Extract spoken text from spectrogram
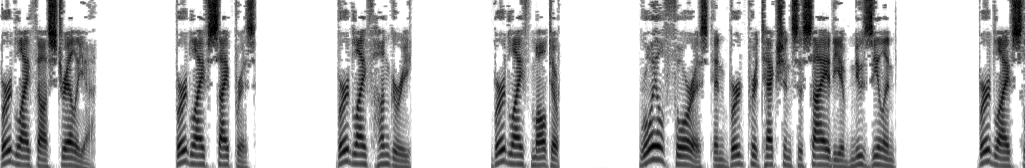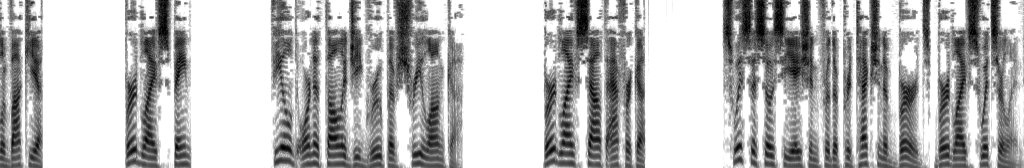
BirdLife Australia. BirdLife Cyprus. BirdLife Hungary. BirdLife Malta. Royal Forest and Bird Protection Society of New Zealand. BirdLife Slovakia. BirdLife Spain. Field Ornithology Group of Sri Lanka. BirdLife South Africa. Swiss Association for the Protection of Birds BirdLife Switzerland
